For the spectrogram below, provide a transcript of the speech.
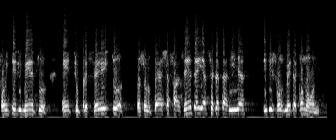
Foi um entendimento entre o prefeito, o professor Lupécio, a Fazenda e a Secretaria de Desenvolvimento Econômico.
